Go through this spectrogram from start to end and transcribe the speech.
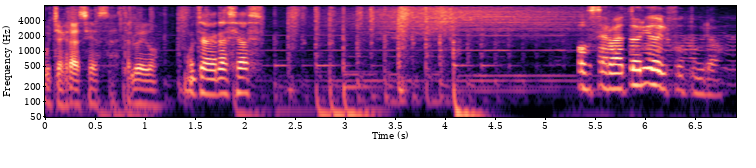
Muchas gracias, hasta luego. Muchas gracias. Observatorio del Futuro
